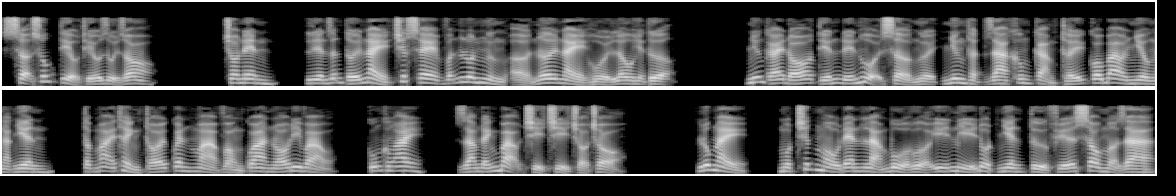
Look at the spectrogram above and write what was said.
sợ xúc tiểu thiếu rủi ro. Cho nên, liền dẫn tới này chiếc xe vẫn luôn ngừng ở nơi này hồi lâu hiện tượng. Những cái đó tiến đến hội sở người nhưng thật ra không cảm thấy có bao nhiêu ngạc nhiên, tập mãi thành thói quen mà vòng qua nó đi vào, cũng không ai, dám đánh bạo chỉ chỉ trò trò. Lúc này, một chiếc màu đen làm bùa hủa y ní đột nhiên từ phía sau mở ra,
